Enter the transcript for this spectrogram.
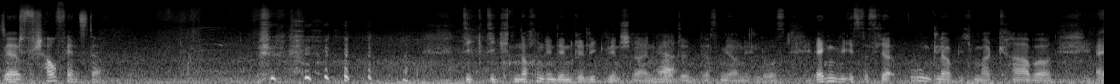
So ein Schaufenster. Die, die Knochen in den Reliquienschreinen Ja. heute, das ist mir auch nicht los. Irgendwie ist das ja unglaublich makaber. Äh,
